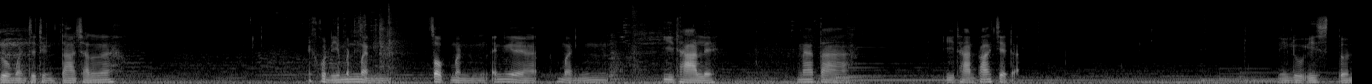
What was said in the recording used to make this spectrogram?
ดูเหมือนจะถึงตาฉันแล้วนะไอคนนี้มันเหมือนศพเหมือนไอ้นี่เลยฮะเหมือนอีธานเลย หน้าตา อีธานภาคเจ็ดอะนี่ลูอิสโดน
